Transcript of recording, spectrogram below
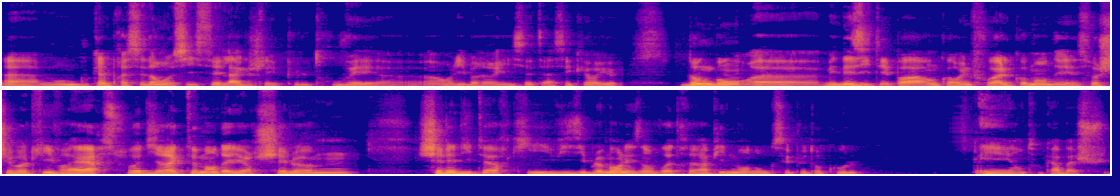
Mon bouquin précédent aussi, c'est là que je l'ai pu le trouver en librairie, c'était assez curieux. Donc bon, mais n'hésitez pas, encore une fois, à le commander, soit chez votre libraire, soit directement d'ailleurs chez le chez l'éditeur qui visiblement les envoie très rapidement, donc c'est plutôt cool. Et en tout cas, bah, je suis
